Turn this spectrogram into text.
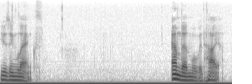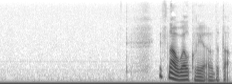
using length. And then move it higher. It's now well clear of the top.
